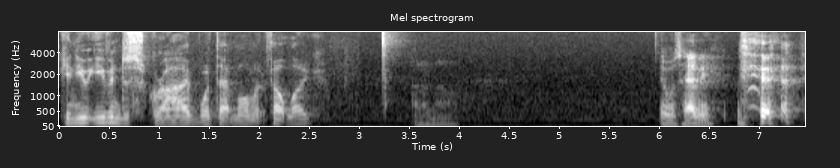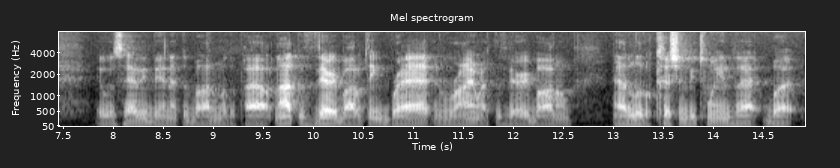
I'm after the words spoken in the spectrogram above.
Can you even describe what that moment felt like? I don't know. It was heavy. it was heavy being at the bottom of the pile. Not the very bottom. I think Brad and Ryan were at the very bottom. I had a little cushion between that, but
